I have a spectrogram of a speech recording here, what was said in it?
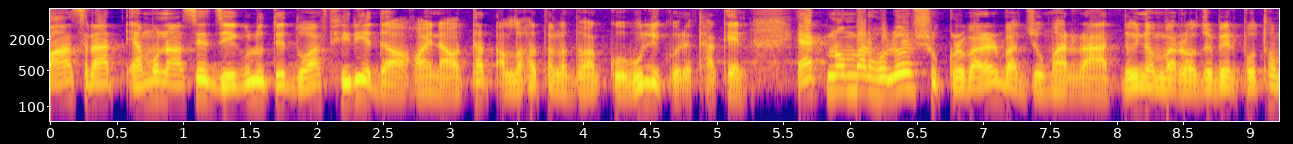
পাঁচ রাত এমন আছে যেগুলোতে দোয়া ফিরিয়ে দেওয়া হয় না, অর্থাৎ আল্লাহ তালা দোয়া কবুলই করে থাকেন। এক নম্বর হলো শুক্রবারের বা জুমার রাত, দুই নম্বর রজবের প্রথম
